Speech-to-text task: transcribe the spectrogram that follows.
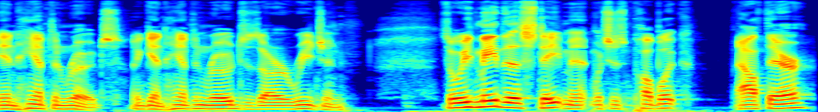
in Hampton Roads. Again, Hampton Roads is our region. So, we've made this statement, which is public out there.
